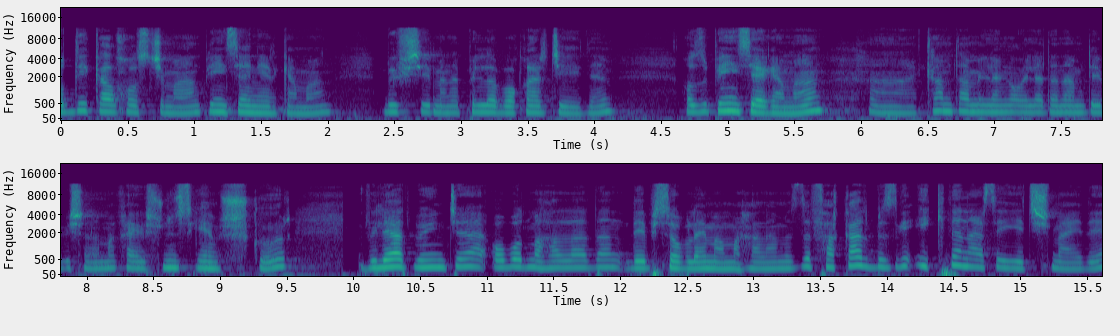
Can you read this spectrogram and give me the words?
oddiy kolxozchiman pensionerkaman. Бывший mana pilla boqarchi edim. Hozir pensiyagaman kam ta'minlangan oiladanman deb ishonaman. Xayr shunisiga ham shukur. Viloyat bo'yicha obod mahallalardan deb hisoblayman mahallamizni faqat bizga ikkita narsa yetishmaydi.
